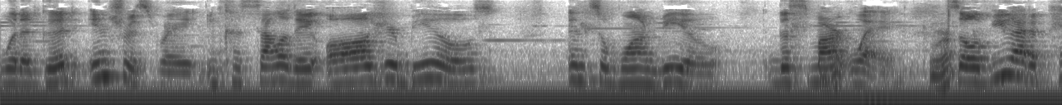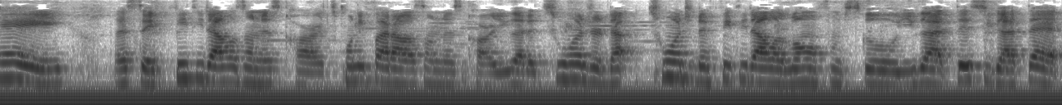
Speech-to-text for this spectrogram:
with a good interest rate and consolidate all your bills into one bill the smart way. Right. So if you had to pay, let's say fifty dollars on this card, twenty five dollars on this card, you got a 200 250 dollar loan from school, you got this, you got that.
